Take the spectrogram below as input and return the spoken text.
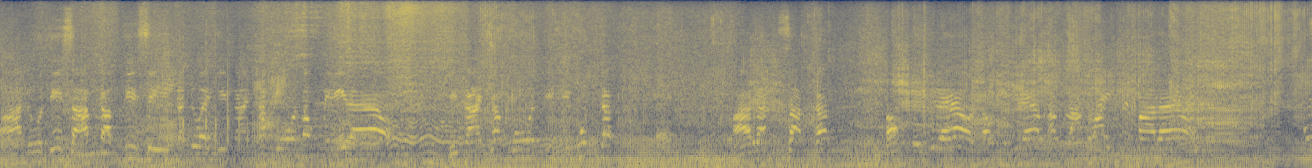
มาดูที่ สามกับที่สี่กันด้วยทีมงานชักโบต้องหนีแล้วทีมงานชักโบที่มีพุทธครับอารันศักดิ์ครับต้องหนีแล้วต้องหนีแล้วข้างหลังไล่ขึ้นมาแล้วโอ้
